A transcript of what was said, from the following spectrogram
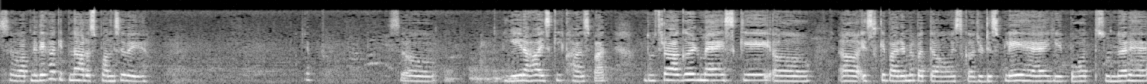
सो so, आपने देखा कितना रिस्पॉन्सिव है ये? सो so, ये रहा इसकी खास बात। दूसरा अगर मैं इसके आ, इसके बारे में बताऊँ इसका जो डिस्प्ले है ये बहुत सुंदर है।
